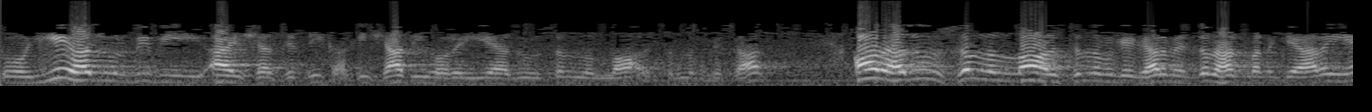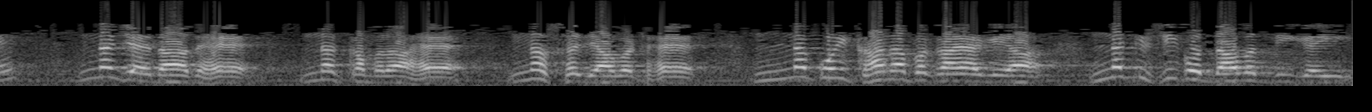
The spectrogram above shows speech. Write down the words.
تو یہ حضور بی بی عائشہ صدیقہ کی شادی ہو رہی ہے حضور صلی اللہ علیہ وسلم کے ساتھ۔ اور حضور صلی اللہ علیہ وسلم کے گھر میں دلہن بن کے آ رہی ہیں۔ نہ جائیداد ہے، نہ کمرہ ہے، نہ سجاوٹ ہے، نہ کوئی کھانا پکایا گیا، نہ کسی کو دعوت دی گئی،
